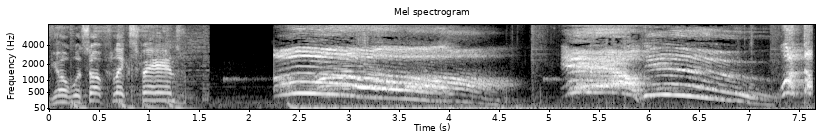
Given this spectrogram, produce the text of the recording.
Yo, what's up, Flex fans? Oh! Ew! Dude! What the?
